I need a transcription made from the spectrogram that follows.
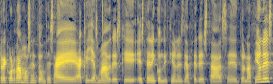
recordamos entonces a, eh, aquellas madres que estén en condiciones de hacer estas eh, donaciones,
